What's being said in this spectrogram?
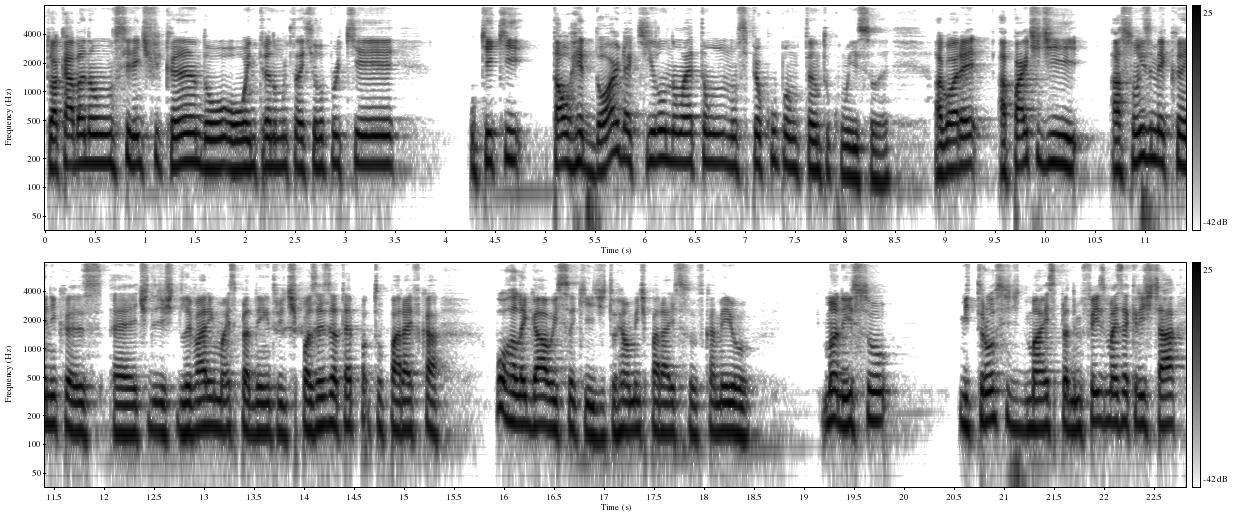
Tu acaba não se identificando ou, ou entrando muito naquilo porque o que que tá ao redor daquilo não é tão. não se preocupam tanto com isso, né? Agora, a parte de ações mecânicas é, te levarem mais para dentro e, tipo, às vezes até tu parar e ficar, porra, legal isso aqui, de tu realmente parar isso ficar meio. Mano, isso me trouxe mais para me fez mais acreditar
